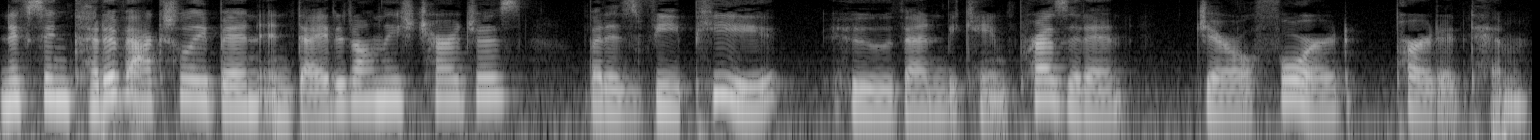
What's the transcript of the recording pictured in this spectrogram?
Nixon could have actually been indicted on these charges, but his VP, who then became president, Gerald Ford, pardoned him.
